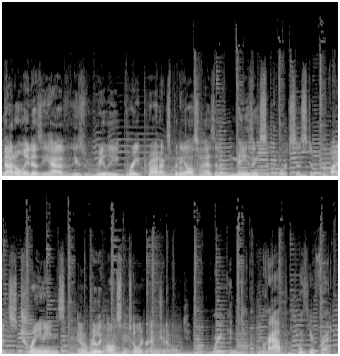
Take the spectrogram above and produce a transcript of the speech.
Not only does he have these really great products, but he also has an amazing support system, provides trainings, and a really awesome Telegram channel. where you can talk crap with your friends.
